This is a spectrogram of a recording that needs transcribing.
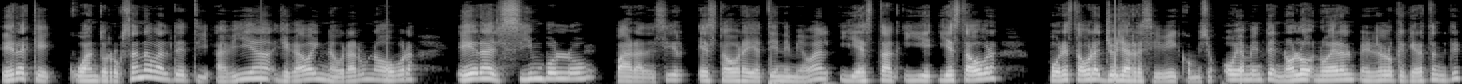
era que cuando Roxana Valdetti había llegado a inaugurar una obra, era el símbolo para decir esta obra ya tiene mi aval y esta, y, y esta obra por esta obra yo ya recibí comisión. Obviamente no, lo, no era, era lo que quería transmitir,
